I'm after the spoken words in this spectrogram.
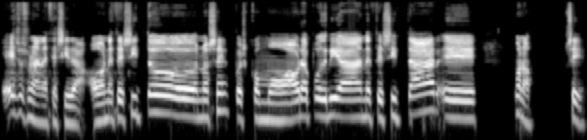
Eso es una necesidad. O necesito, no sé, pues como ahora podría necesitar, eh, bueno, sí,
